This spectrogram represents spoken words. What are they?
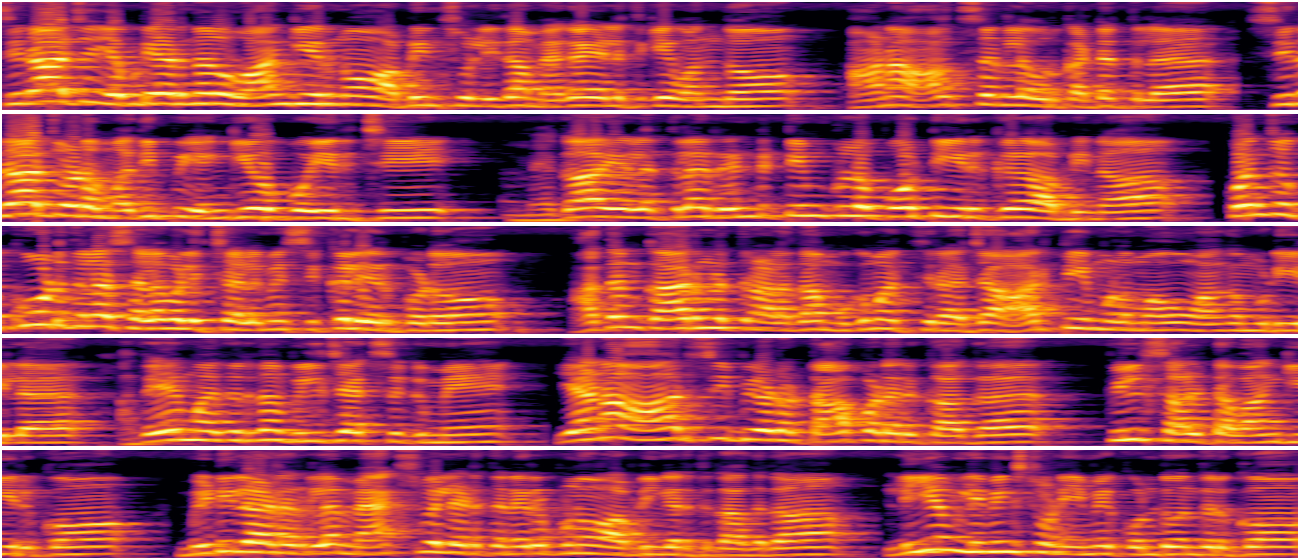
சிராஜ் எப்படியா இருந்தாலும் வாங்கிடணும். அப்படின்னு சொல்லி தான் மெகா ஏலத்துக்கே வந்தோம். ஆனா ஆக்ஷன்ல ஒரு கட்டத்துல சிராஜோட மதிப்பு எங்கேயோ போயிருச்சு. மெகா ஏலத்துல ரெண்டு டீமுக்குள்ள போட்டி இருக்கு அப்படின்னா கொஞ்சம் கூடுதலா செலவழிச்சாலுமே சிக்கல் ஏற்படும். அதன் காரணத்தினால தான் முகமது சிராஜா ஆர்டி மூலமாவும் வாங்க முடியல. அதே மாதிரி தான் வில் ஜாக்ஸுக்குமே ஏன்னா ஆர்சிபியோட டாப் ஆர்டருக்காக பில் சால்ட்டை வாங்கி இருக்கோம் மிடில் ஆர்டர்ல மேக்ஸ்வெல் எடுத்த நிரப்பணும் அப்படிங்கிறதுக்காக தான் லியம் லிவிங்ஸ்டோனையுமே கொண்டு வந்திருக்கோம்.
